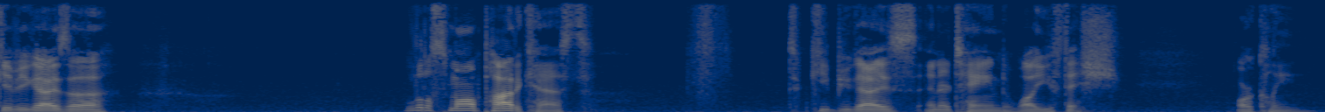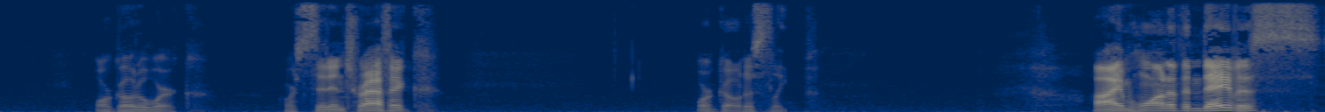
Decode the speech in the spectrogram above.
give you guys a little small podcast to keep you guys entertained while you fish, or clean, or go to work, or sit in traffic, or go to sleep. I'm Juanathan Davis,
